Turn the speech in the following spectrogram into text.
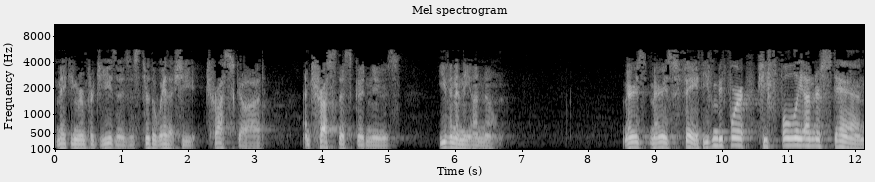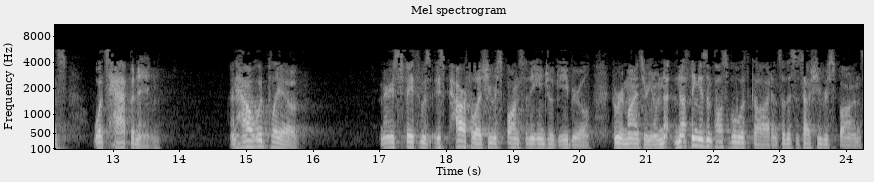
making room for Jesus is through the way that she trusts God and trusts this good news, even in the unknown. Mary's, Mary's faith, even before she fully understands what's happening and how it would play out, Mary's faith was, is powerful as she responds to the angel Gabriel, who reminds her, you know, nothing is impossible with God, and so this is how she responds.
